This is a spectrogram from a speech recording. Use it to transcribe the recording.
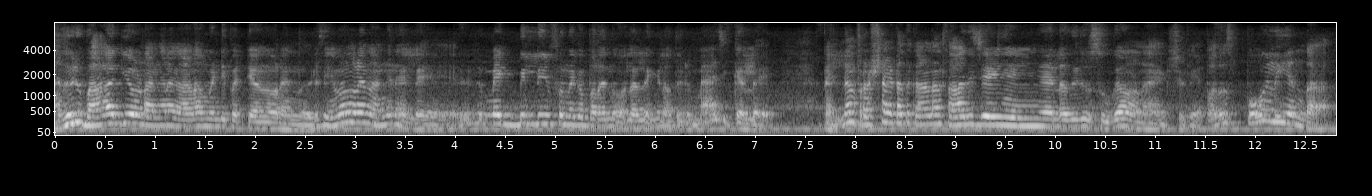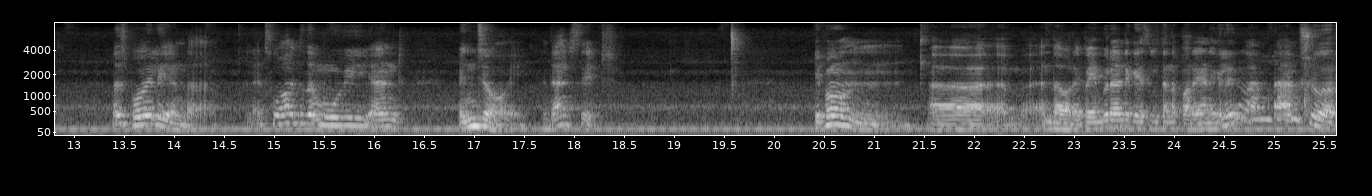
അതൊരു ഭാഗ്യമാണ് അങ്ങനെ കാണാൻ വേണ്ടി പറ്റുക എന്ന് പറയുന്നത്. ഒരു സിനിമ എന്ന് പറയുന്നത് അങ്ങനെയല്ലേ? ഒരു മെഗ് ബിലീഫ് എന്നൊക്കെ പറയുന്ന പോലെ അല്ലെങ്കിൽ അതൊരു മാജിക് അല്ലേ? അപ്പൊ എല്ലാം ഫ്രഷ് ആയിട്ട് അത് കാണാൻ സാധിച്ചു കഴിഞ്ഞു കഴിഞ്ഞാൽ അതൊരു സുഖമാണ് ആക്ച്വലി അപ്പൊ അത് സ്പോയിൽ ചെയ്യണ്ട. അത് സ്പോയിൽ ചെയ്യണ്ട. Let's watch the movie and enjoy that's it ഇപ്പം എന്താ പറയുക ഇപ്പം കേസിൽ തന്നെ പറയുകയാണെങ്കിൽ ഐ ആം ഷുവർ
